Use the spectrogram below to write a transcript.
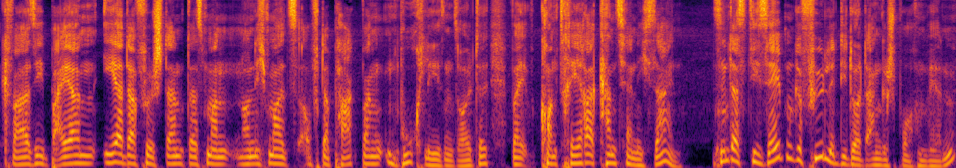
quasi Bayern eher dafür stand, dass man noch nicht mal auf der Parkbank ein Buch lesen sollte? Weil konträrer kann es ja nicht sein. Sind das dieselben Gefühle, die dort angesprochen werden?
